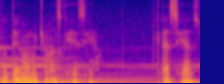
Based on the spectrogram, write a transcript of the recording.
No tengo mucho más que decir. Gracias.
